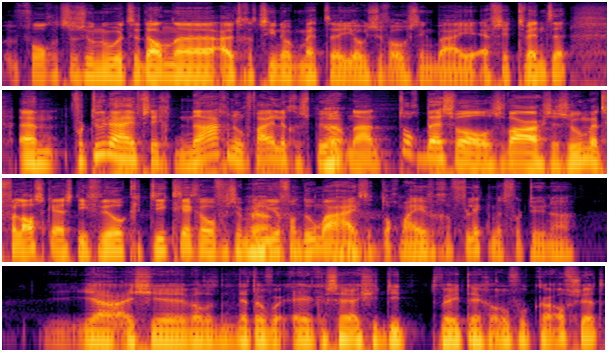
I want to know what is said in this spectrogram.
volgend seizoen hoe het er dan eh, uit gaat zien. Ook met eh, Jozef Oosting bij eh, FC Twente. Ehm, Fortuna heeft zich nagenoeg veilig gespeeld Ja. na een toch best wel zwaar seizoen. Met Velasquez, die veel kritiek kreeg over zijn Ja. manier van doen. Maar hij heeft het toch maar even geflikt met Fortuna. Ja, als je, we hadden het net over RKC, als je die twee tegenover elkaar afzet,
